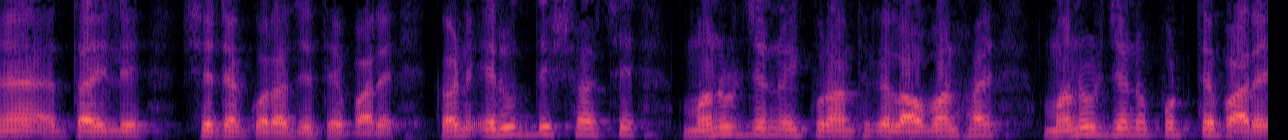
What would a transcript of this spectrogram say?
হ্যাঁ, তাইলে সেটা করা যেতে পারে। কারণ এর উদ্দেশ্য আছে মানুষ যেন এই কোরআন থেকে লাভবান হয় মানুষ যেন পড়তে পারে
